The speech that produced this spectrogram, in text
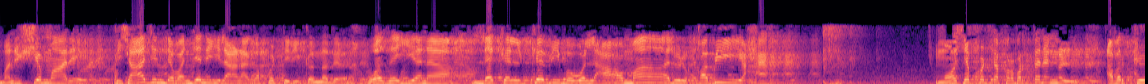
മനുഷ്യന്മാരെ പിശാജിന്റെ വഞ്ചനയിലാണ് അകപ്പെട്ടിരിക്കുന്നത്. ലക്കൽ മോശപ്പെട്ട പ്രവർത്തനങ്ങൾ അവർക്ക്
